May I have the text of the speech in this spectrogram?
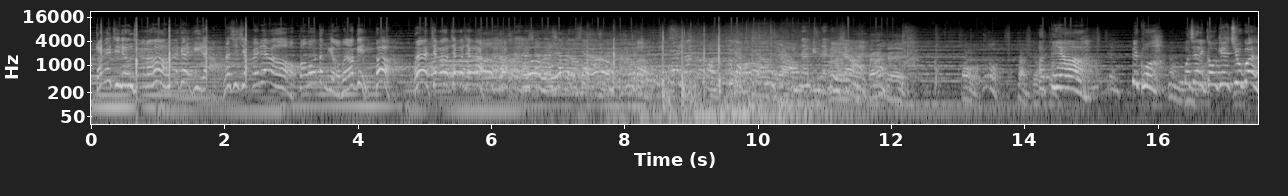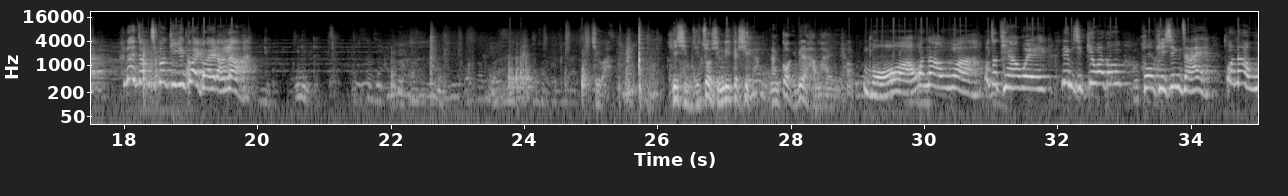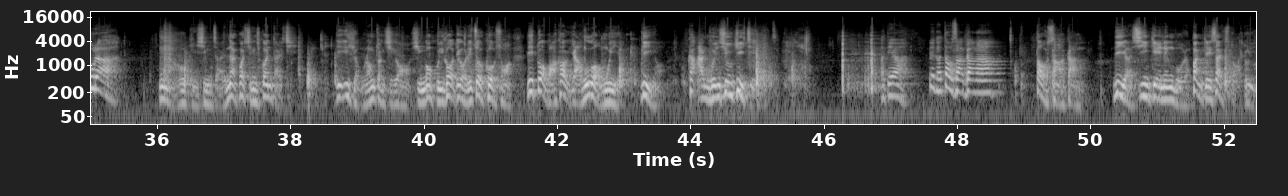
大家尽量吃啦吼，莫客气啦。若是吃不了哦，包包等去不要紧。好，哎，吃啦吃啦吃啦。阿爹啊，你看，我这是高级酒馆，哪种一个奇奇怪怪的人啦？舅啊，你是不是做生意得失啊？人故意要来陷害你啊？无啊，我哪有啊？我做听话，你不是叫我讲和气生财，我哪有啦？你若好奇心财，哪会发生这款代志？你一向拢总是哦，想讲回口得互你做靠山，你在外口耀武扬威啊！你哦，较安分守己者。阿爹，你甲斗三工啊？斗三工，你啊生鸡卵无啦，放鸡屎一大堆。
